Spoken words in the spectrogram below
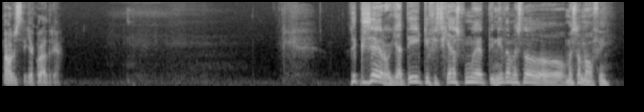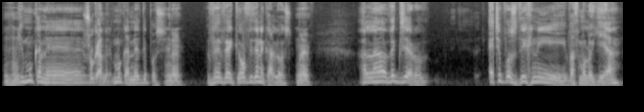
Να ορίστε για κοράτρια. Δεν ξέρω γιατί και φυσικά ας πούμε την είδα μέσα στο, μες στον οφη και μου έκανε, Σου έκανε. μου έκανε εντύπωση. Ναι. Βέβαια και ο Όφη δεν είναι καλός Ναι. αλλά δεν ξέρω. Έτσι όπως δείχνει η βαθμολογία,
